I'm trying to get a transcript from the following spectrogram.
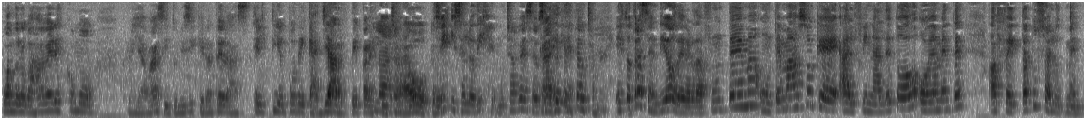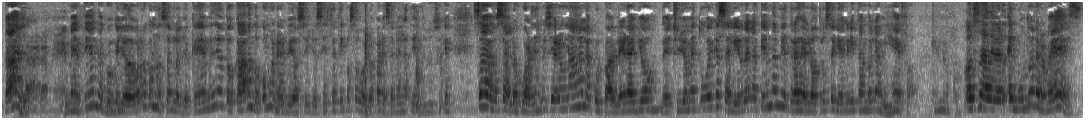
cuando lo vas a ver es como, pero ya va, si tú ni siquiera te das el tiempo de callarte para Claro. escuchar a otro. Sí, y se lo dije muchas veces. O sea, es cállate, que esto, escúchame. esto trascendió, de verdad. Fue un tema, un temazo que al final de todo, obviamente, afecta tu salud mental. Claramente. ¿Me entiendes? Porque yo debo reconocerlo, yo quedé medio tocada, ando como nerviosa y yo si este tipo se vuelve a aparecer en la tienda, no sé qué. ¿Sabes? O sea, los guardias no hicieron nada, la culpable era yo. De hecho, yo me tuve que salir de la tienda mientras el otro seguía gritándole a mi jefa. Qué loco. O sea, de verdad, el mundo al revés.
